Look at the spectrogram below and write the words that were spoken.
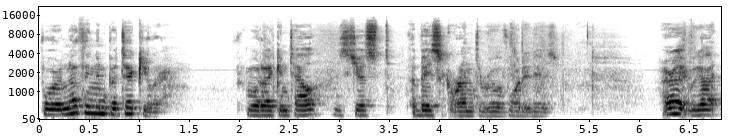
for nothing in particular. From what I can tell, it's just a basic run through of what it is. Alright, we got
